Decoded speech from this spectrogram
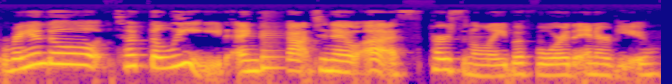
Randall took the lead and got to know us personally before the interview.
